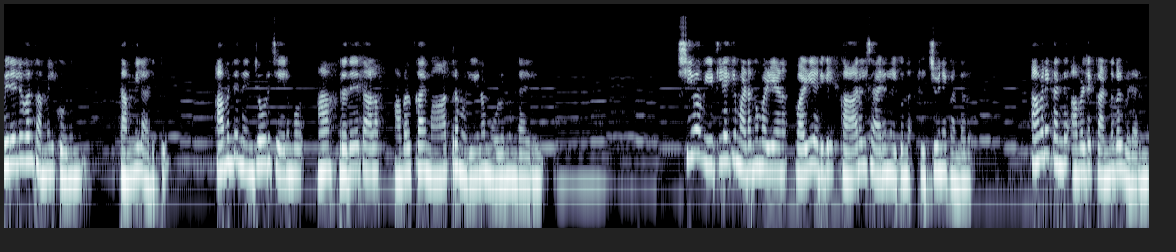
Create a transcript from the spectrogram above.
വിരലുകൾ തമ്മിൽ കുരുന്നു തമ്മിൽ അടുത്തു. അവന്റെ നെഞ്ചോട് ചേരുമ്പോൾ ആ ഹൃദയതാളം അവൾക്കായി മാത്രം ഒരീണം മൂളുന്നുണ്ടായിരുന്നു. ശിവ വീട്ടിലേക്ക് മടങ്ങും വഴിയാണ് വഴിയരികിൽ കാറിൽ ചാരി നിൽക്കുന്ന റിച്ചുവിനെ കണ്ടത്. അവനെ കണ്ട് അവളുടെ കണ്ണുകൾ വിടർന്നു.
